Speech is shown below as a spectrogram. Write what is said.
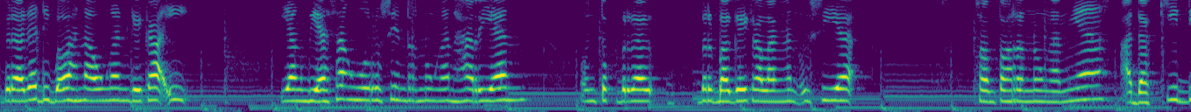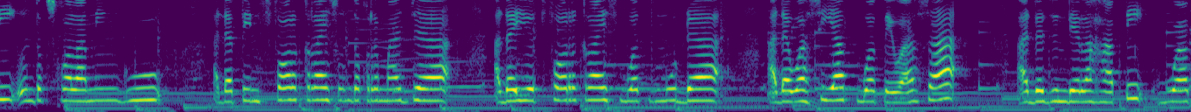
berada di bawah naungan GKI yang biasa ngurusin renungan harian untuk ber berbagai kalangan usia. Contoh renungannya ada Kidi untuk sekolah minggu, ada Teens for Christ untuk remaja, ada Youth for Christ buat pemuda, ada wasiat buat dewasa, ada jendela hati buat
